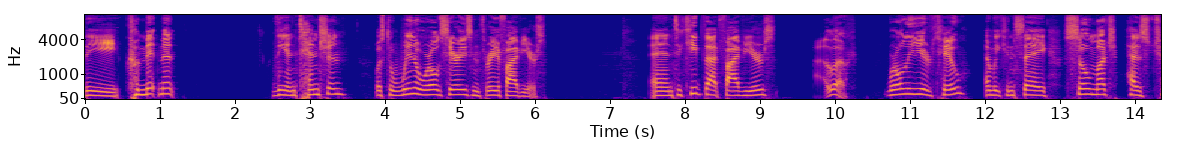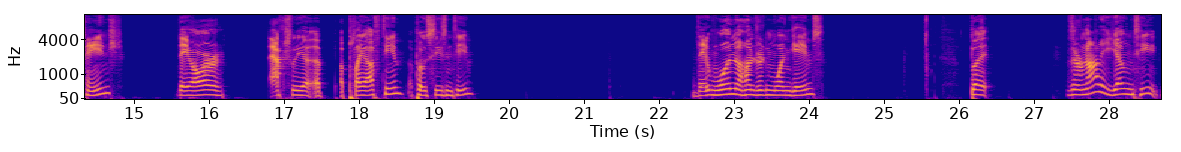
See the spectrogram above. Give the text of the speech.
the commitment, the intention was to win a World Series in three to five years. And to keep that five years, look, we're only year two, and we can say so much has changed. They are actually a, a playoff team, a postseason team. They won 101 games, but they're not a young team.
